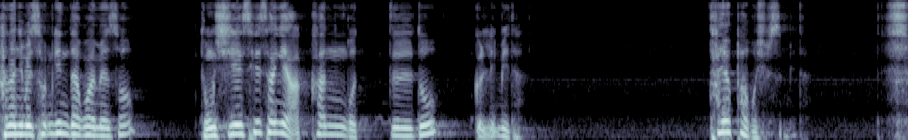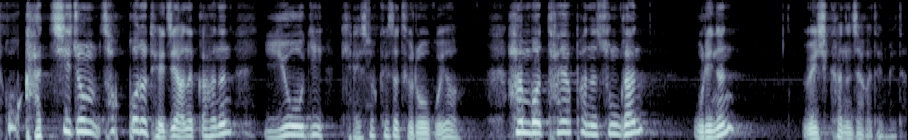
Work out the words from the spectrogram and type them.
하나님을 섬긴다고 하면서 동시에 세상의 악한 것들도 끌립니다. 타협하고 싶습니다. 어, 같이 좀 섞어도 되지 않을까 하는 유혹이 계속해서 들어오고요. 한번 타협하는 순간 우리는 외식하는 자가 됩니다.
